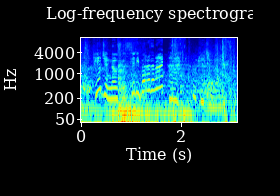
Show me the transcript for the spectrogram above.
This pigeon knows the city better than I... I'll catch him later.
